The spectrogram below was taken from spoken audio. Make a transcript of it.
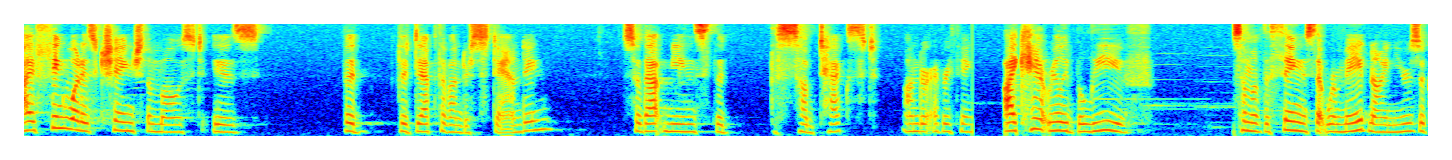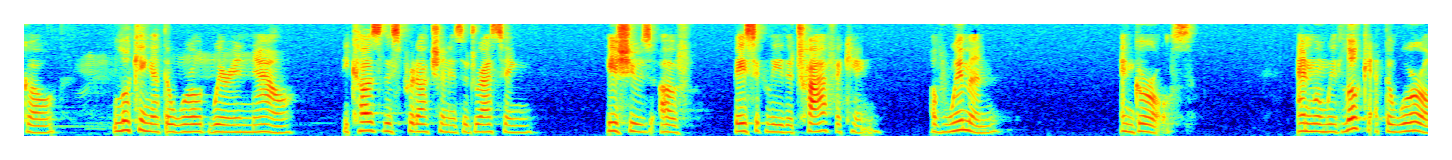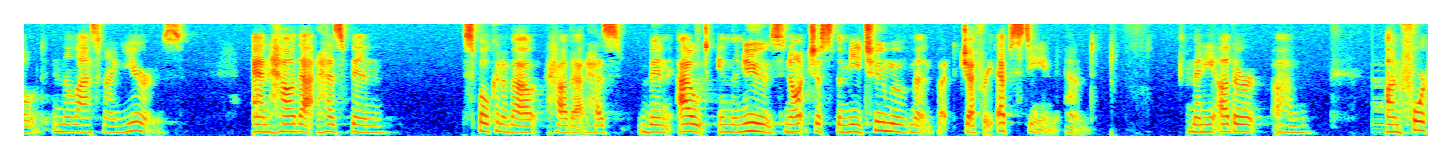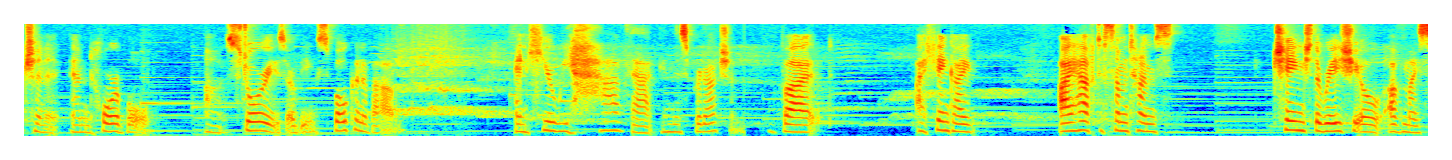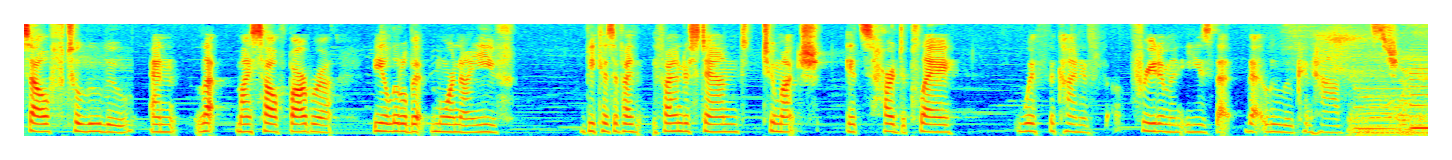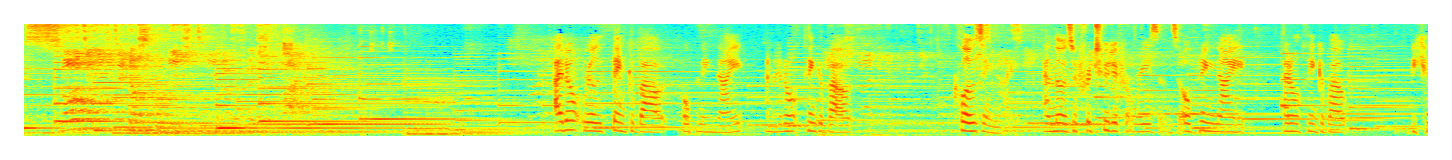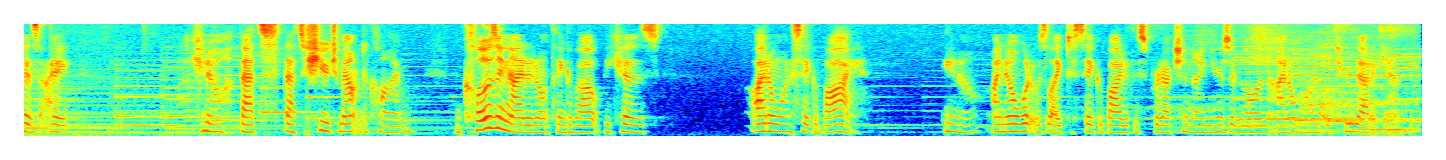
I think what has changed the most is the the depth of understanding. So that means the the subtext under everything. I can't really believe some of the things that were made nine years ago, looking at the world we're in now, because this production is addressing issues of basically the trafficking of women and girls. And when we look at the world in the last nine years and how that has been spoken about, how that has been out in the news, not just the Me Too movement, but Jeffrey Epstein and many other um, unfortunate and horrible uh, stories are being spoken about. And here we have that in this production. But I think I, I have to sometimes change the ratio of myself to Lulu and let myself, Barbara, be a little bit more naive. Because if I, if I understand too much, it's hard to play with the kind of freedom and ease that, that Lulu can have in this show. I don't really think about opening night and I don't think about closing night. And those are for two different reasons. Opening night, I don't think about because I, you know, that's, that's a huge mountain to climb. And closing night, I don't think about because I don't want to say goodbye. You know, I know what it was like to say goodbye to this production nine years ago, and I don't want to go through that again.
